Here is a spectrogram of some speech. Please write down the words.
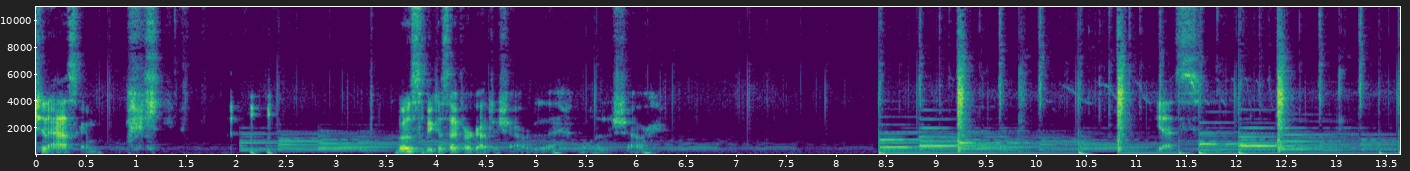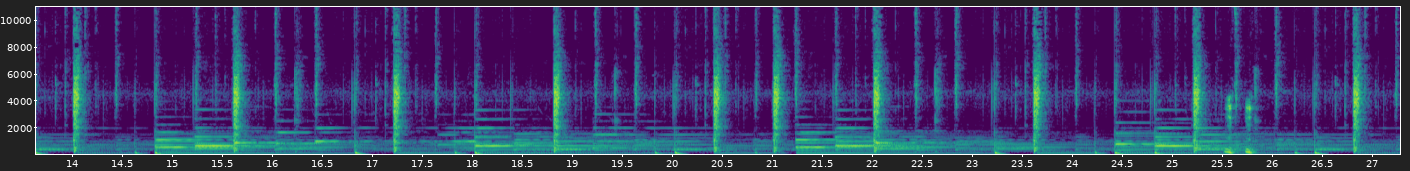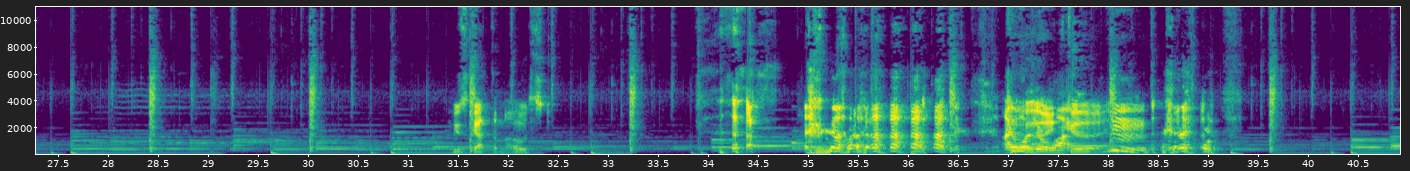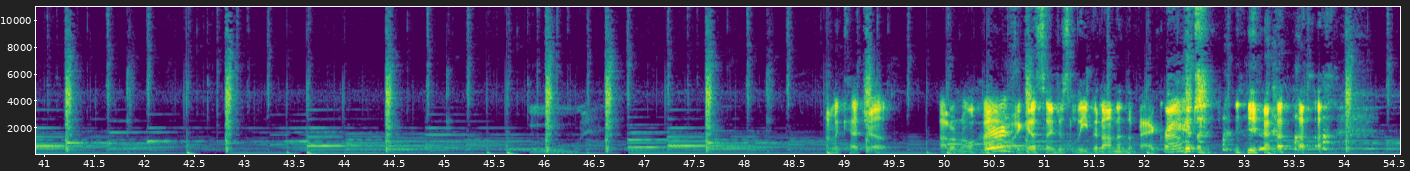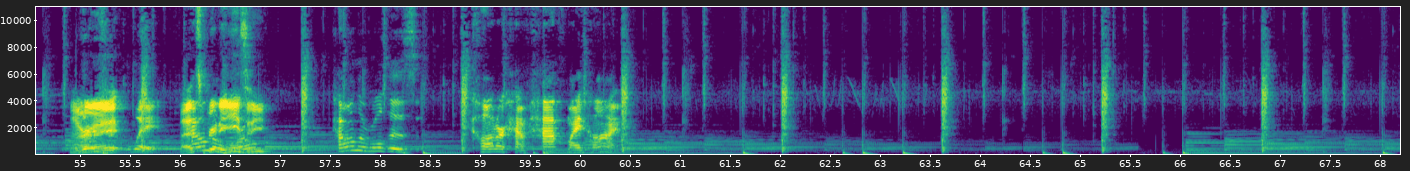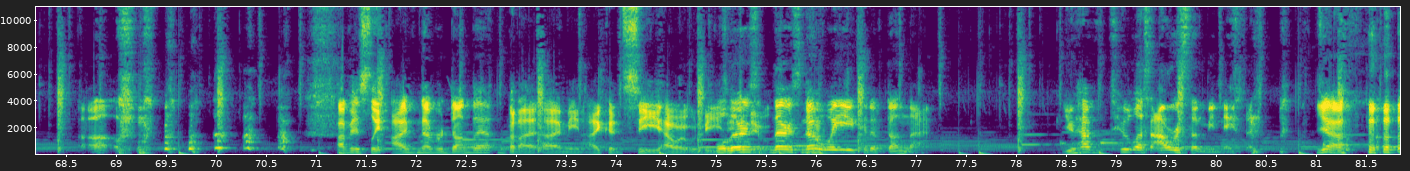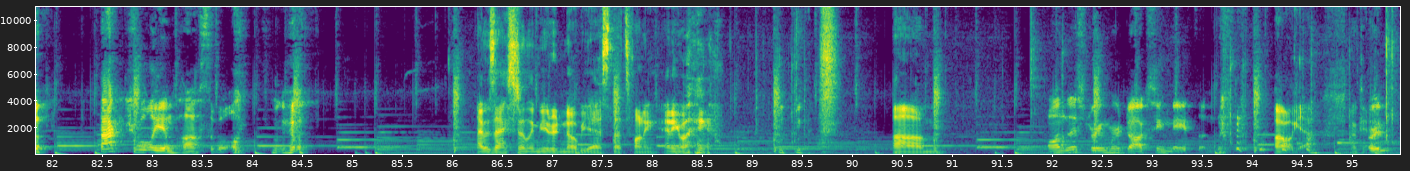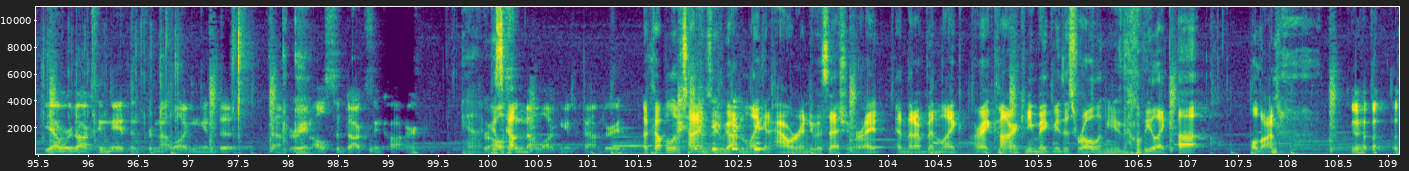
Should ask him. Mostly because I forgot to shower today. I wanted to shower. Yes. Got the most? I wonder why. good. Hmm. I'm gonna catch up. I don't know how. There's- I guess I just leave it on in the background. yeah. All There's- right. Wait. That's pretty world- easy. How in the world does Connor have half my time? Obviously, I've never done that, but I, I mean, I could see how it would be. well, easy there's to do. there's no way you could have done that. You have two less hours than me, Nathan. Yeah. Factually impossible. I was accidentally muted in OBS. That's funny. Anyway. um. On this stream, we're doxing Nathan. Oh yeah. Okay. or yeah, we're doxing Nathan for not logging into Foundry, and also doxing Connor Yeah. Because also a, cou- not logging into Foundry. a couple of times we've gotten like an hour into a session, right? And then I've been like, "All right, Connor, can you make me this roll?" And he'll be like, "Uh, hold on." Yeah.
